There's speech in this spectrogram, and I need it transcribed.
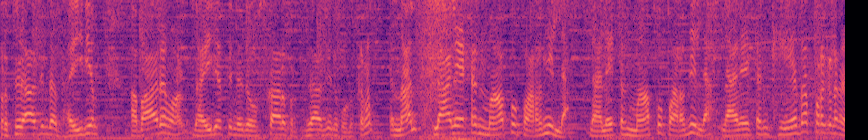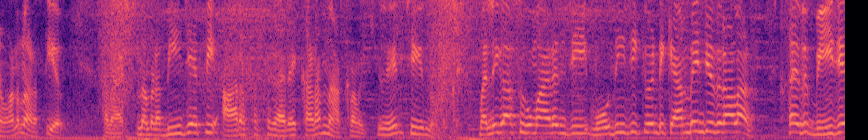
പൃഥ്വിരാജിന്റെ ധൈര്യം അപാരമാണ്. ധൈര്യത്തിന് ഒരു ഓസ്കാർ പൃഥ്വിരാജിന് കൊടുക്കണം. എന്നാൽ ലാലേട്ടൻ മാപ്പ് പറഞ്ഞില്ല. ലാലേട്ടൻ മാപ്പ് പറഞ്ഞില്ല. ലാലേട്ടൻ ഖേദപ്രകടനമാണ് നടത്തിയത്. അതായത് നമ്മുടെ B J P R S എസ്സുകാരെ കടന്നാക്രമിക്കുകയും ചെയ്യുന്നുണ്ട്. മല്ലികാ സുകുമാരൻ ജി മോദിജിക്ക് വേണ്ടി ക്യാമ്പയിൻ ചെയ്ത ഒരാളാണ് അതായത് ബി ജെ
